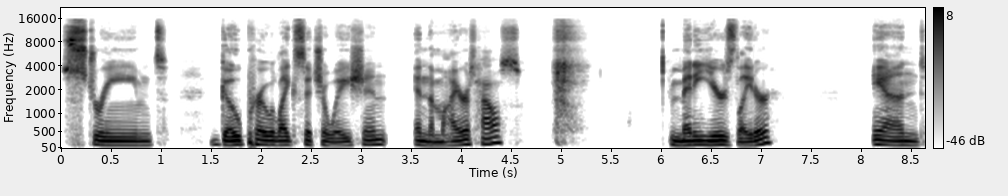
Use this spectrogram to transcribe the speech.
streamed GoPro like situation in the Myers house many years later, and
